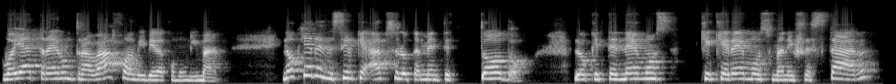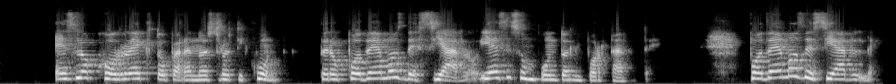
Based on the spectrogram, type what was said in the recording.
Voy a traer un trabajo a mi vida como un imán. No quiere decir que absolutamente todo lo que tenemos, que queremos manifestar, es lo correcto para nuestro ticún, pero podemos desearlo. Y ese es un punto importante. Podemos desearle.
